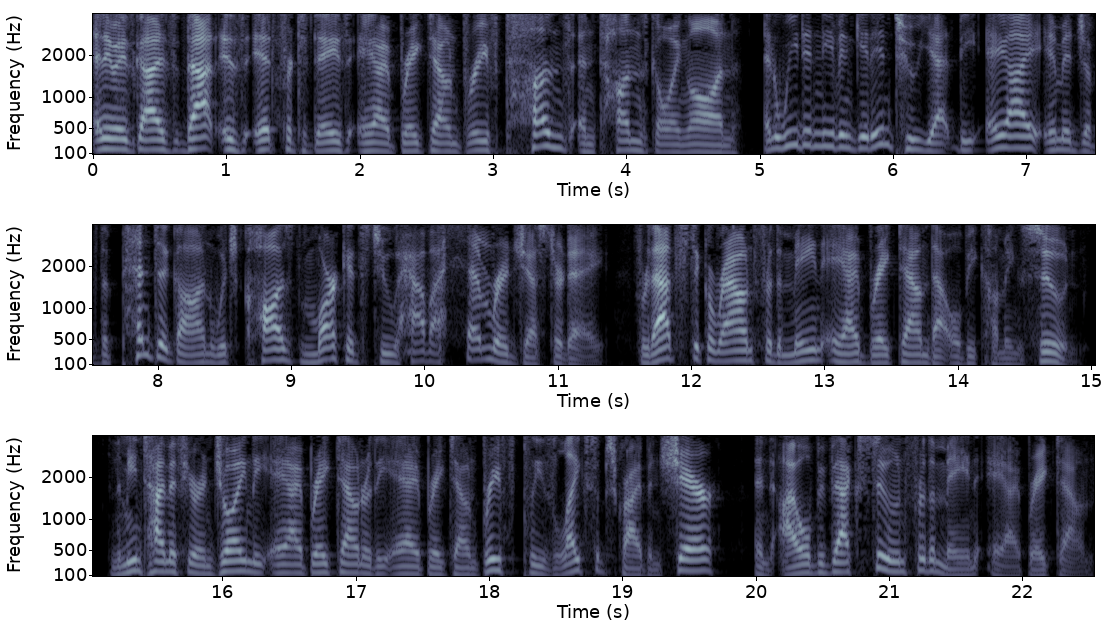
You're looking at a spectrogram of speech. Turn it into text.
Anyways, guys, that is it for today's AI breakdown brief. Tons and tons going on. And we didn't even get into yet the AI image of the Pentagon, which caused markets to have a hemorrhage yesterday. For that, stick around for the main AI breakdown that will be coming soon. In the meantime, if you're enjoying the AI breakdown or the AI breakdown brief, please like, subscribe, and share. And I will be back soon for the main AI breakdown.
